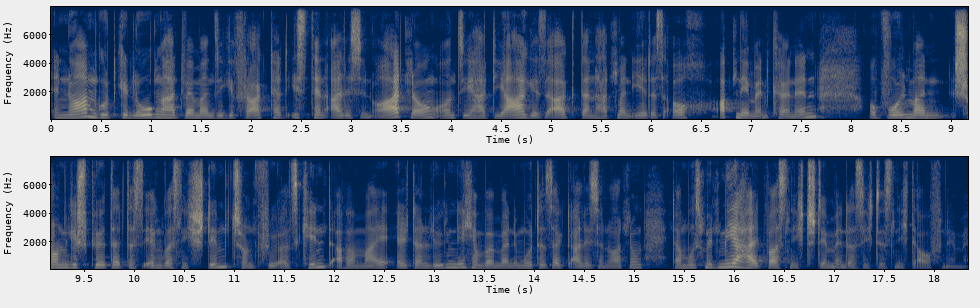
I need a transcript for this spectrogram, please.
enorm gut gelogen hat, wenn man sie gefragt hat, ist denn alles in Ordnung? Und sie hat ja gesagt, dann hat man ihr das auch abnehmen können, obwohl man schon gespürt hat, dass irgendwas nicht stimmt, schon früh als Kind. Aber meine Eltern lügen nicht und wenn meine Mutter sagt, alles in Ordnung, dann muss mit mir halt was nicht stimmen, dass ich das nicht aufnehme.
